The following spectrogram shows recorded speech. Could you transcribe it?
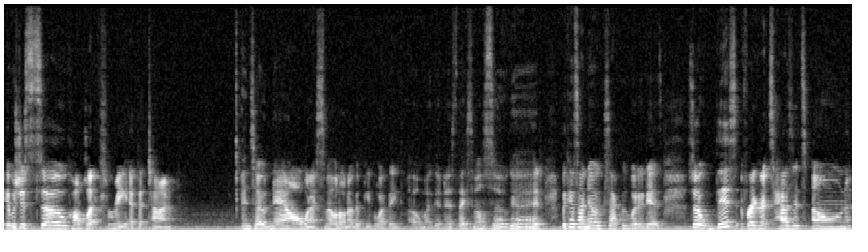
It was just so complex for me at that time. And so now when I smell it on other people, I think, oh my goodness, they smell so good because I know exactly what it is. So this fragrance has its own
